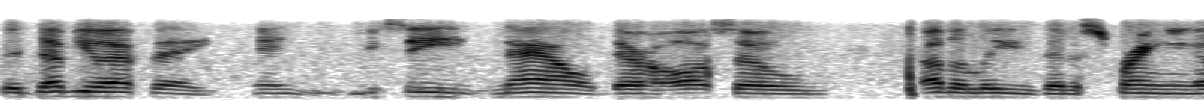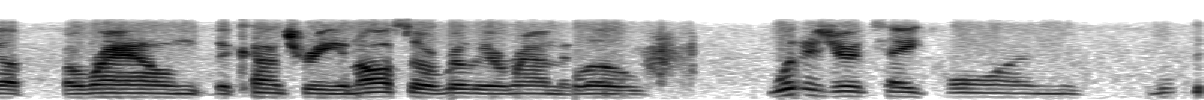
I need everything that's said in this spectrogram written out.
the WFA, and you see now there are also other leagues that are springing up around the country and also really around the globe. What is your take on what the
